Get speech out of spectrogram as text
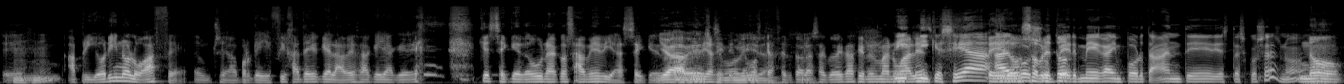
Em, a priori no lo hace. O sea, porque fíjate que la vez aquella que, que se quedó una cosa media, se quedó a medias y teníamos que hacer todas las actualizaciones manuales. Ni, que sea algo súper mega importante de estas cosas, ¿no? No.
